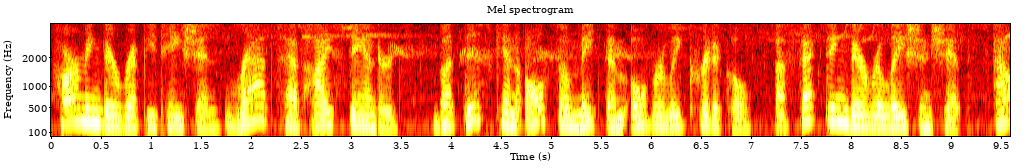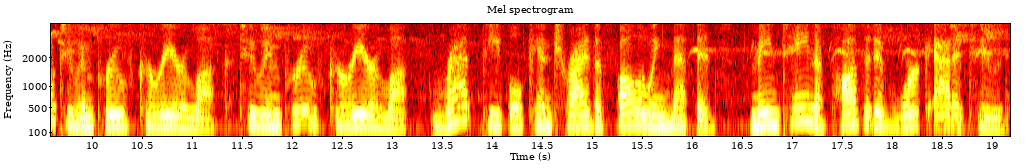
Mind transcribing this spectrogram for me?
harming their reputation. Rats have high standards, but this can also make them overly critical, affecting their relationships. How to improve career luck. To improve career luck, rat people can try the following methods. Maintain a positive work attitude,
